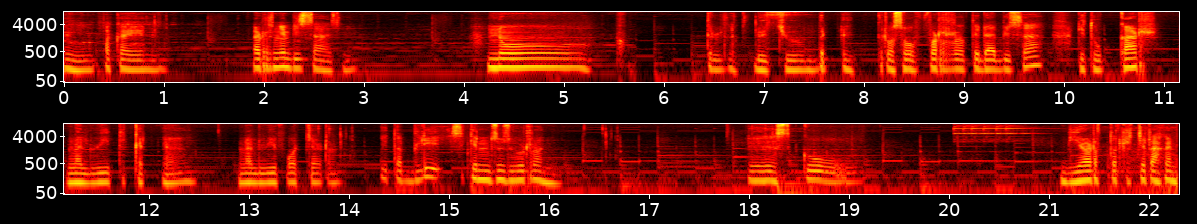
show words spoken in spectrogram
Hmm, pakai. Harusnya bisa sih. No. Betul, lucu bet. eh. Crossover tidak bisa ditukar melalui tiketnya, melalui voucher. Kita beli skin zuzuran. Let's go biar tercerahkan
